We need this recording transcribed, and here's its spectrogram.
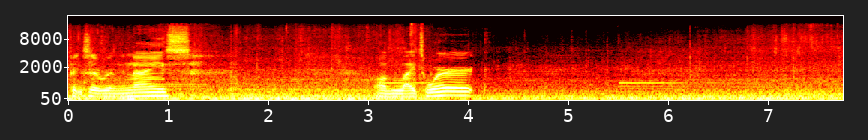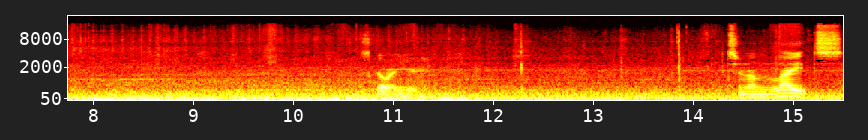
Picks up really nice. All the lights work go right here. Turn on the lights.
